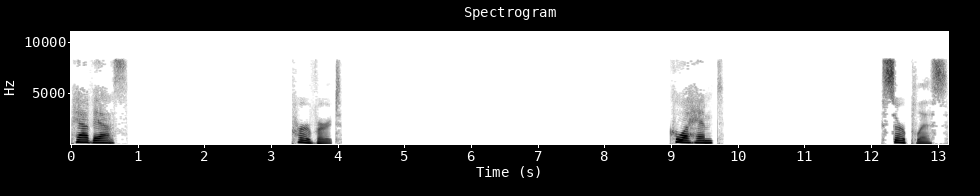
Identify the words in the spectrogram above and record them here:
Pervers. Pervert. Chorhemd. Surplus.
